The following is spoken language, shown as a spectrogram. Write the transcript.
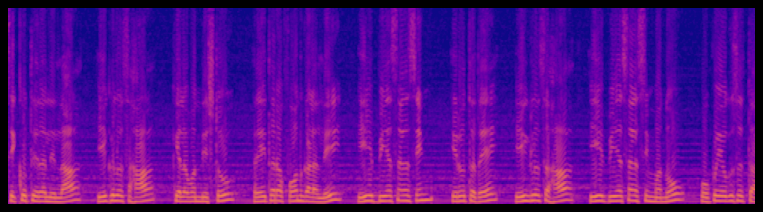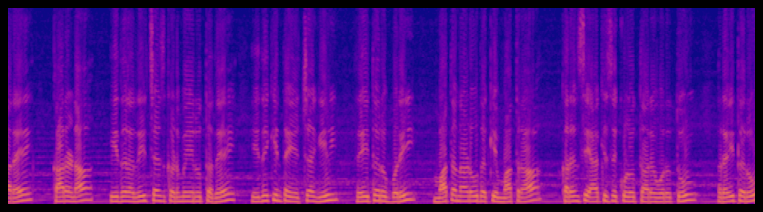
ಸಿಕ್ಕುತ್ತಿರಲಿಲ್ಲ. ಈಗಲೂ ಸಹ ಕೆಲವೊಂದಿಷ್ಟು ರೈತರ ಫೋನ್ಗಳಲ್ಲಿ ಈ ಬಿ ಎಸ್ ಎಲ್ ಸಿಮ್ ಇರುತ್ತದೆ. ಈಗಲೂ ಸಹ ಈ ಬಿ ಎಸ್ ಎಲ್ ಸಿಮ್ ಅನ್ನು ಉಪಯೋಗಿಸುತ್ತಾರೆ. ಕಾರಣ ಇದರ ರೀಚಾರ್ಜ್ ಕಡಿಮೆ ಇರುತ್ತದೆ. ಇದಕ್ಕಿಂತ ಹೆಚ್ಚಾಗಿ ರೈತರು ಬರೀ ಮಾತನಾಡುವುದಕ್ಕೆ ಮಾತ್ರ ಕರೆನ್ಸಿ ಹಾಕಿಸಿಕೊಳ್ಳುತ್ತಾರೆ ಹೊರತು ರೈತರು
